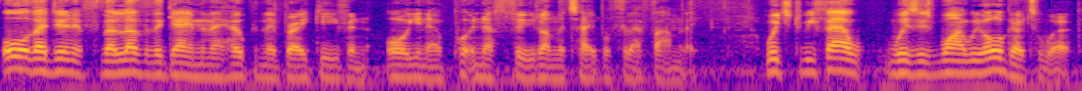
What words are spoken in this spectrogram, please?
Or they're doing it for the love of the game and they're hoping they break even, or you know, put enough food on the table for their family. Which, to be fair, was is why we all go to work.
